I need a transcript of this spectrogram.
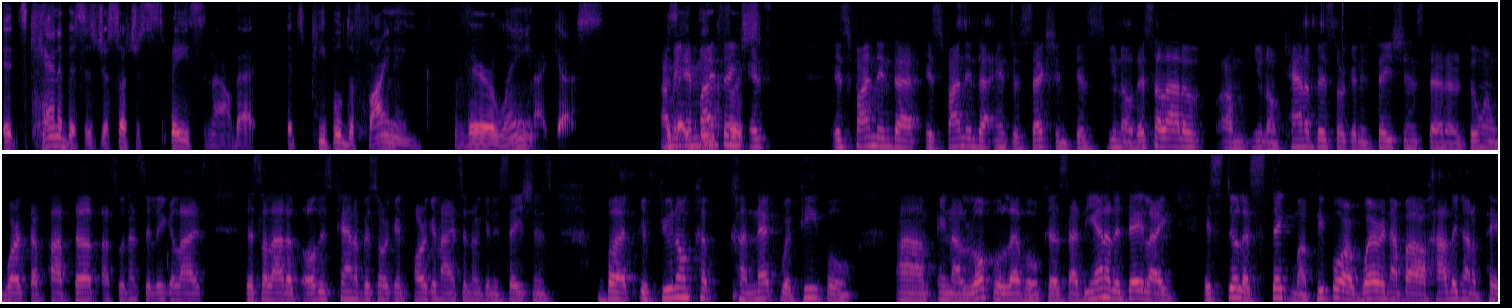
it's cannabis is just such a space now that it's people defining their lane i guess. I mean, I and my thing for, is is finding that is finding that intersection because you know there's a lot of um, you know cannabis organizations that are doing work that popped up as soon as they legalized. There's a lot of all these cannabis organ organizing organizations, but if you don't co- connect with people um, in a local level, because at the end of the day, like it's still a stigma. People are worrying about how they're gonna pay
